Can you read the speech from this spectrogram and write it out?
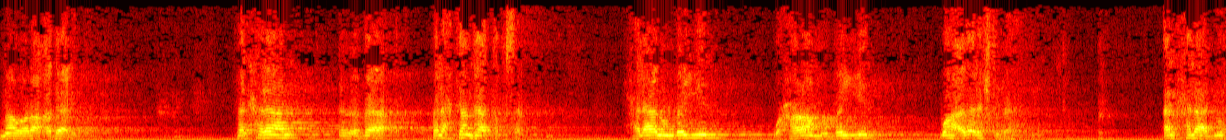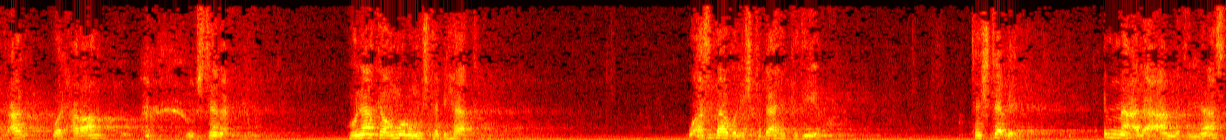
ما وراء ذلك. فالحلال فالأحكام ثلاثة اقسام حلال بين وحرام بين وهذا لا اشتباه فيه. الحلال يفعل والحرام يجتمع. هناك أمور مشتبهات وأسباب الاشتباه كثيرة. تشتبه إما على عامة الناس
